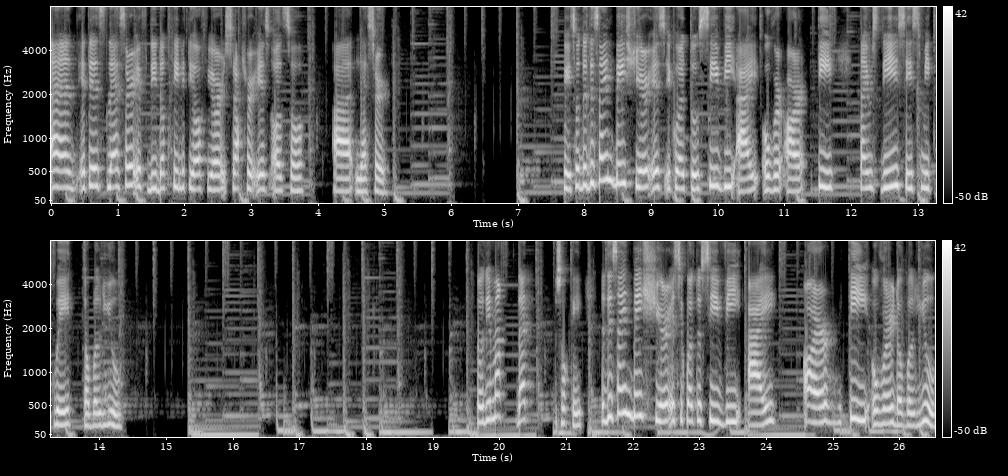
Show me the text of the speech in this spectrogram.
and it is lesser if the ductility of your structure is also uh, lesser. Okay, so the design base shear is equal to CVI over RT times the seismic weight W. So the mac that is okay. The design base shear is equal to CVI R T over W,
